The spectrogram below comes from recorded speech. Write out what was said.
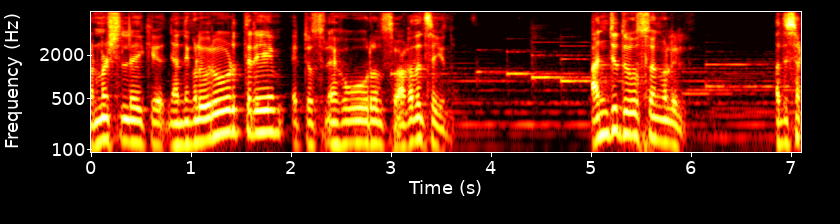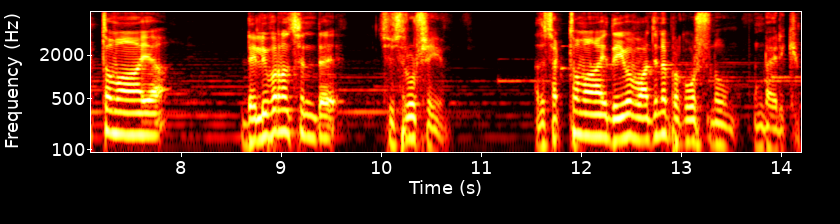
കൺവെൻഷനിലേക്ക് ഞാൻ നിങ്ങൾ ഓരോരുത്തരെയും ഏറ്റവും സ്നേഹപൂർവം സ്വാഗതം ചെയ്യുന്നു. അഞ്ച് ദിവസങ്ങളിൽ അതിശക്തമായ ഡെലിവറൻസിന്റെ ശുശ്രൂഷയും അതിശക്തമായ ദൈവവചന പ്രഘോഷണവും ഉണ്ടായിരിക്കും.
